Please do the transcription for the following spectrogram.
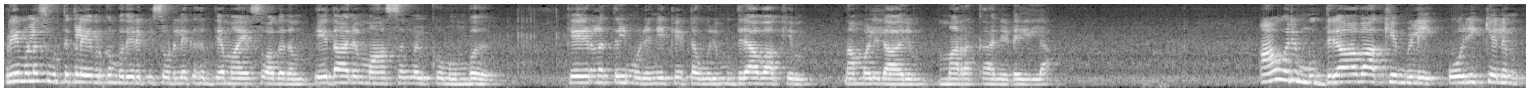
പ്രിയമുള്ള സുഹൃത്തുക്കളെ ഏവർക്കും പുതിയൊരു എപ്പിസോഡിലേക്ക് ഹൃദ്യമായ സ്വാഗതം. ഏതാനും മാസങ്ങൾക്ക് മുമ്പ് കേരളത്തിൽ മുഴങ്ങിക്കേട്ട ഒരു മുദ്രാവാക്യം നമ്മളിൽ ആരും മറക്കാനിടയില്ല. ആ ഒരു മുദ്രാവാക്യം വിളി ഒരിക്കലും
